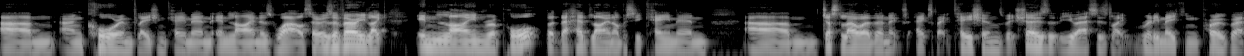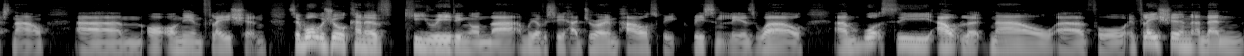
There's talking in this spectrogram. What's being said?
um, and core inflation came in in line as well. So it was a very like in line report, but the headline obviously came in um, just lower than ex- expectations, which shows that the US is like really making progress now um, on, on, the inflation. So, what was your kind of key reading on that? And we obviously had Jerome Powell speak recently as well. Um, what's the outlook now uh, for inflation and then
